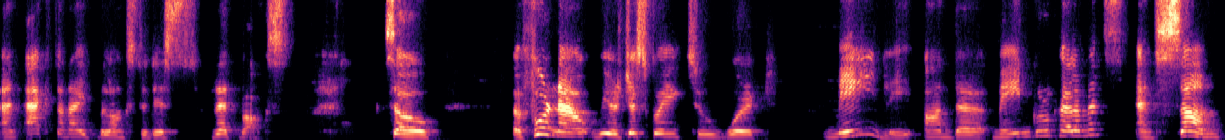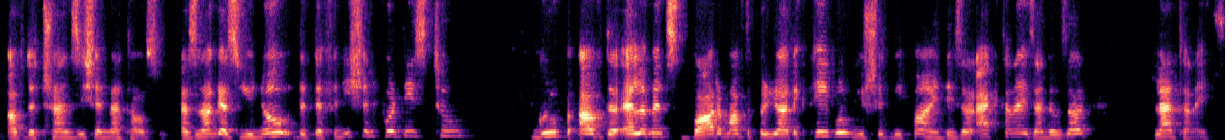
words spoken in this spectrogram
and actinide belongs to this red box. So uh, for now, we are just going to work mainly on the main group elements and some of the transition metals. As long as you know the definition for these two group of the elements, bottom of the periodic table, you should be fine. These are actinides and those are lanthanides.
